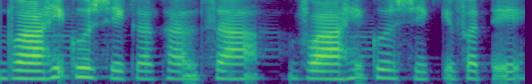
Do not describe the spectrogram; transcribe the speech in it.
ਵਾਹਿਗੁਰੂ ਜੀ ਕਾ ਖਾਲਸਾ, ਵਾਹਿਗੁਰੂ ਜੀ ਕੀ ਫਤਿਹ।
